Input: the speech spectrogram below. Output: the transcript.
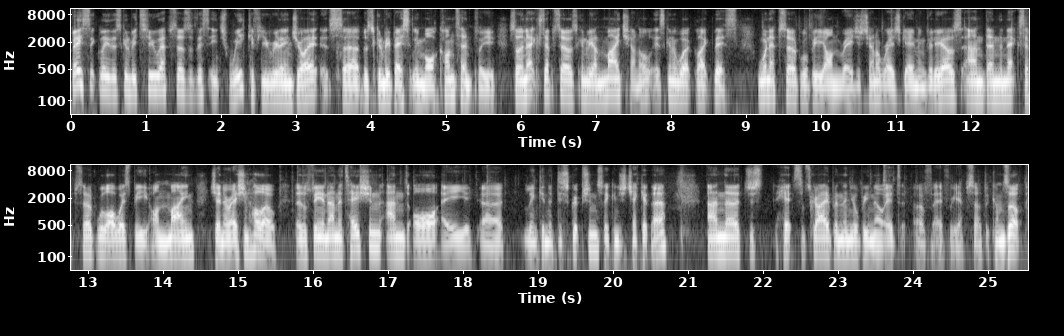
Basically, there's going to be two episodes of this each week. If you really enjoy it, it's uh, there's going to be basically more content for you. So the next episode is going to be on my channel. It's going to work like this: one episode will be on Rage's channel, Rage Gaming Videos, and then the next episode will always be on mine, Generation Hollow. There'll be an annotation and or a uh, link in the description, so you can just check it there, and uh, just hit subscribe, and then you'll be noted of every episode that comes up.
